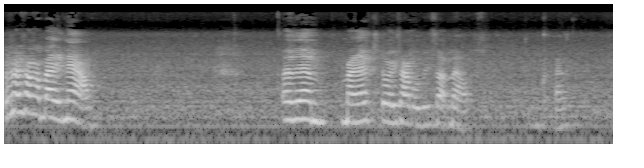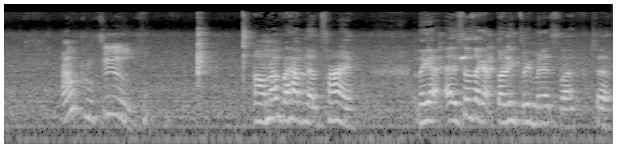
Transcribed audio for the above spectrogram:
We're gonna talk about it now. And then my next story time will be something else. Okay. I'm confused. I don't know if I have enough time. I it says I got 33 minutes left to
